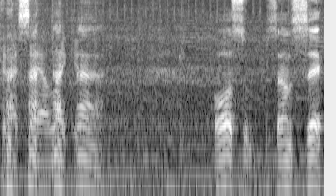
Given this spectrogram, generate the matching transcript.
Can I say I like it? Awesome. Sounds sick.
